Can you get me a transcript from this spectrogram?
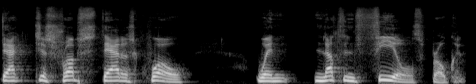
that disrupts status quo when nothing feels broken?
